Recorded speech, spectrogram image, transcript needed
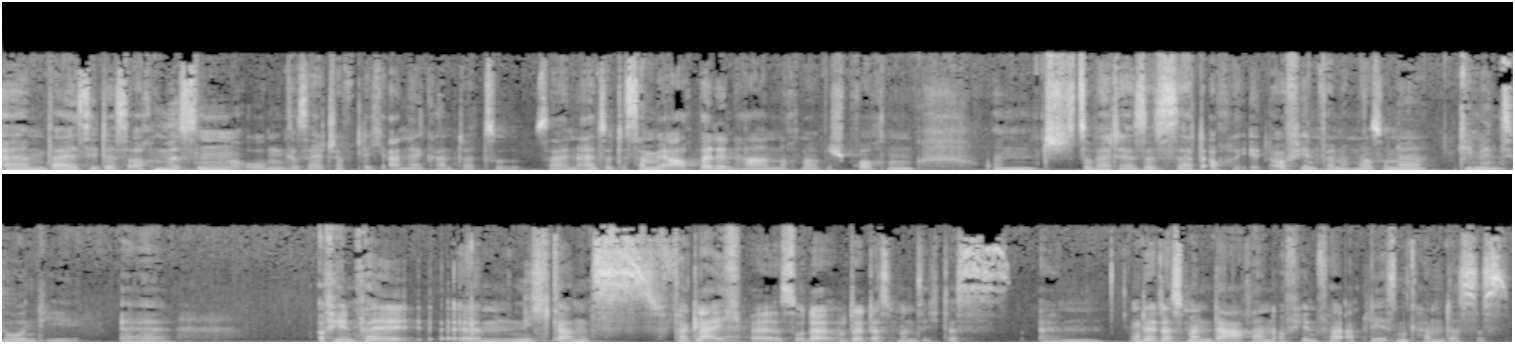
ähm, weil sie das auch müssen, um gesellschaftlich anerkannter zu sein. Also das haben wir auch bei den Haaren nochmal besprochen und so weiter. Also es hat auch auf jeden Fall nochmal so eine Dimension, die äh, auf jeden Fall ähm, nicht ganz vergleichbar ist oder, oder dass man sich das ähm, oder dass man daran auf jeden Fall ablesen kann, dass es,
